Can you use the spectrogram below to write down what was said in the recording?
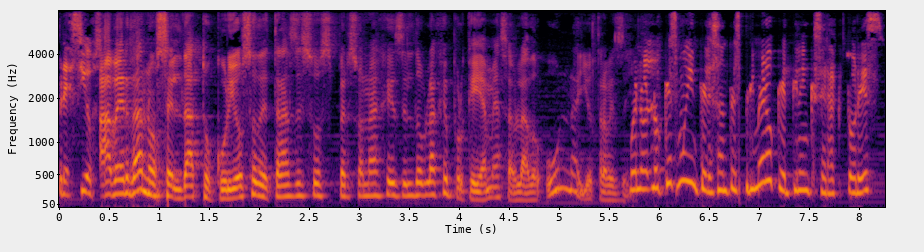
precioso. A ver, danos el dato curioso detrás de esos personajes del doblaje, porque ya me has hablado una y otra vez de Bueno, lo que es muy interesante es primero que tienen que ser actores,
